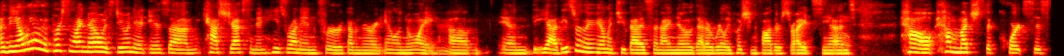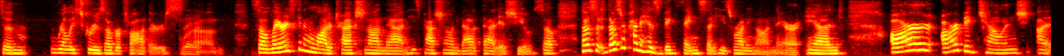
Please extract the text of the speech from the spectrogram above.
Uh, the only other person I know is doing it is um, Kash Jackson, and he's running for governor in Illinois. Hmm. Um, and the, yeah, these are the only two guys that I know that are really pushing fathers' rights and how how much the court system really screws over fathers. Right. Um, so Larry's getting a lot of traction on that. He's passionate about that issue. So those are, those are kind of his big things that he's running on there. And our our big challenge, uh,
